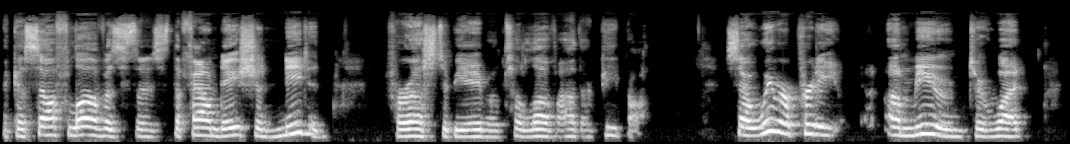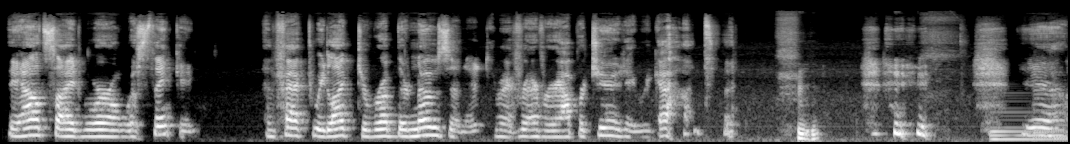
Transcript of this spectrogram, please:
because self love is, is the foundation needed for us to be able to love other people. So we were pretty immune to what the outside world was thinking. In fact, we liked to rub their nose in it for every opportunity we got. yeah.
